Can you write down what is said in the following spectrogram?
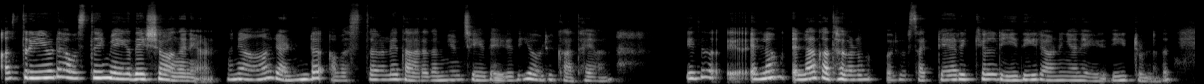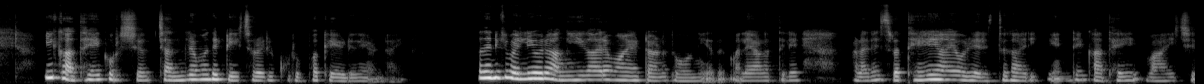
ആ സ്ത്രീയുടെ അവസ്ഥയും ഏകദേശം അങ്ങനെയാണ്. അങ്ങനെ ആ രണ്ട് അവസ്ഥകളെ താരതമ്യം ചെയ്ത് എഴുതിയ ഒരു കഥയാണ്. ഇത് എല്ലാം എല്ലാ കഥകളും ഒരു സറ്റേറിക്കൽ രീതിയിലാണ് ഞാൻ എഴുതിയിട്ടുള്ളത്. ഈ കഥയെക്കുറിച്ച് ചന്ദ്രമതി ടീച്ചർ ഒരു കുറിപ്പൊക്കെ ഇടുകയുണ്ടായി. അതെനിക്ക് വലിയൊരു അംഗീകാരമായിട്ടാണ് തോന്നിയത്. മലയാളത്തിലെ വളരെ ശ്രദ്ധേയായ ഒരു എഴുത്തുകാരി എന്റെ കഥയെ വായിച്ച്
